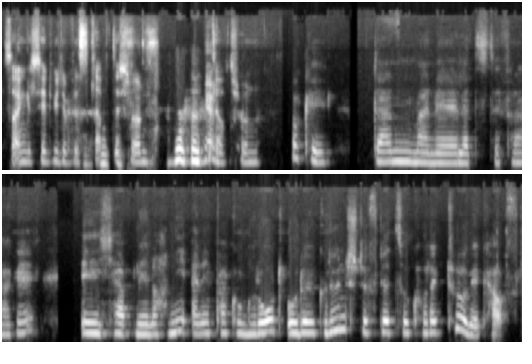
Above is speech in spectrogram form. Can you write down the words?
so engagiert wie du bist, klappt das schon. Klappt schon. Okay, dann meine letzte Frage. Ich habe mir noch nie eine Packung Rot- oder Grünstifte zur Korrektur gekauft.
